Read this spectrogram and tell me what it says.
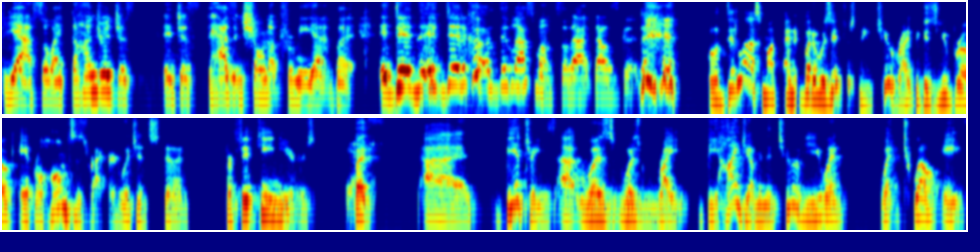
Yeah. So, like, the 100 just it just hasn't shown up for me yet but it did it did it did last month so that that was good well it did last month and but it was interesting too right because you broke april holmes's record which had stood for 15 years yes. but uh beatrice uh, was was right behind you i mean the two of you you went what 12 8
